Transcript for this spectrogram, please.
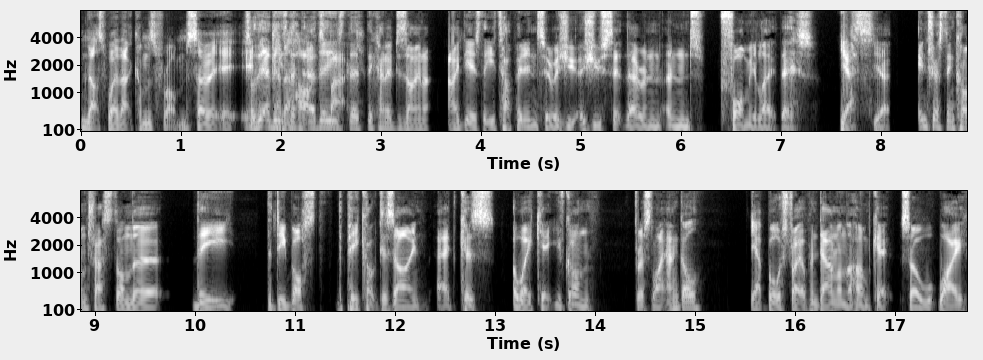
that's where that comes from. So it, it So are these, the, are these the, the kind of design ideas that you're tapping into as you as you sit there and, and formulate this? yes, Yeah. Interesting contrast on the the the debossed the peacock design, Ed, because away kit you've gone for a slight angle. Yep. But we're straight up and down on the home kit. So why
